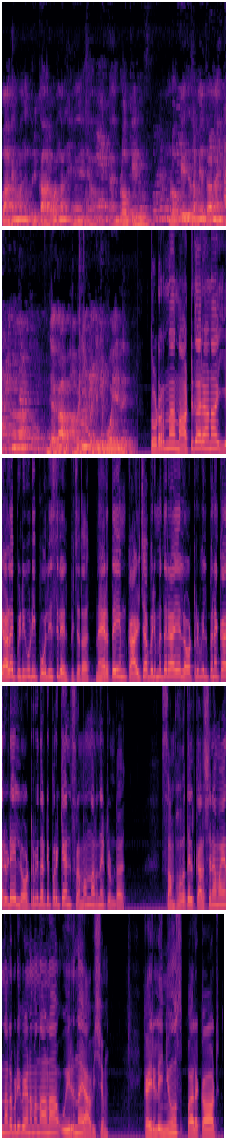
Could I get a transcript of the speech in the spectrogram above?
വാഹനം വന്ന് ഒരു കാർ വന്ന് ബ്ലോക്ക് ചെയ്തു. ബ്ലോക്ക് ചെയ്ത സമയത്താണ് ഇദ്ദേഹം അവ- അവരെയും വെട്ടിച്ച് പോയത്. തുടർന്ന് നാട്ടുകാരാണ് ഇയാളെ പിടികൂടി പോലീസിൽ ഏൽപ്പിച്ചത്. നേരത്തെയും കാഴ്ചാപരിമിതരായ ലോട്ടറി വിൽപ്പനക്കാരുടെ ലോട്ടറി തട്ടിപ്പറിക്കാൻ ശ്രമം നടന്നിട്ടുണ്ട്. സംഭവത്തിൽ കർശനമായ നടപടി വേണമെന്നാണ് ഉയരുന്ന ആവശ്യം കൈരളി ന്യൂസ് പാലക്കാട്.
